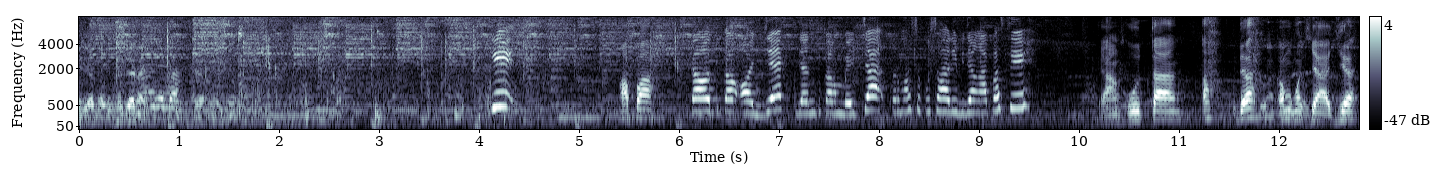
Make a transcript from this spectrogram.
Ayo, biasa bisa aja, Neng. Ki, Apa? kalau tukang ojek dan tukang beca termasuk usaha di bidang apa sih? Ya angkutan. Ah, udah, kamu kunci aja.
